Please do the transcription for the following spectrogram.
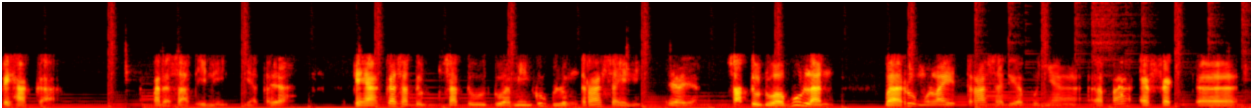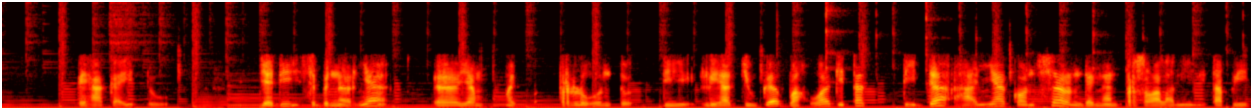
PHK pada saat ini, ya. ya. PHK satu satu dua minggu belum terasa ini. Iya ya. Satu dua bulan baru mulai terasa dia punya apa efek eh, PHK itu. Jadi sebenarnya eh, yang perlu untuk dilihat juga bahwa kita tidak hanya concern dengan persoalan ini, tapi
